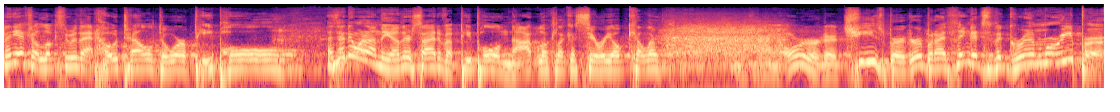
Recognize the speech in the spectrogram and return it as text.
Then you have to look through that hotel door peephole. Does anyone on the other side of a peephole not look like a serial killer? I ordered a cheeseburger, but I think it's the Grim Reaper.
